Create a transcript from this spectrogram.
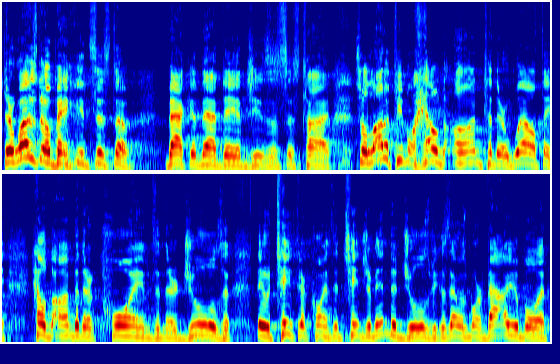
There was no banking system back in that day in Jesus' time. So a lot of people held on to their wealth. They held on to their coins and their jewels, and they would take their coins and change them into jewels because that was more valuable. And,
